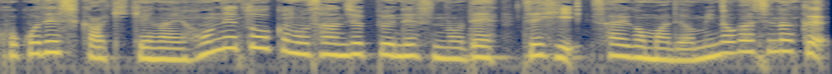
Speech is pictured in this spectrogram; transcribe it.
ここでしか聞けない本音トークの30分ですので、ぜひ最後までお見逃しなく。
